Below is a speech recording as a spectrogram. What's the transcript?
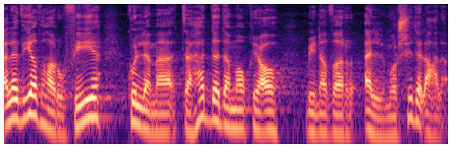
الذي يظهر فيه كلما تهدد موقعه بنظر المرشد الأعلى.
